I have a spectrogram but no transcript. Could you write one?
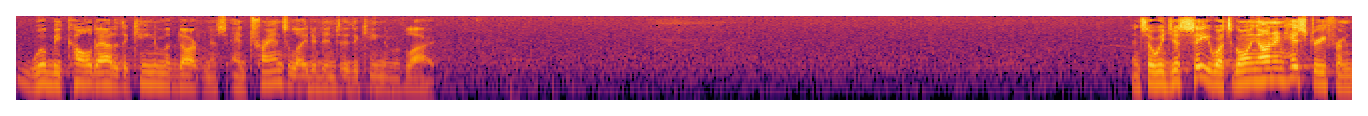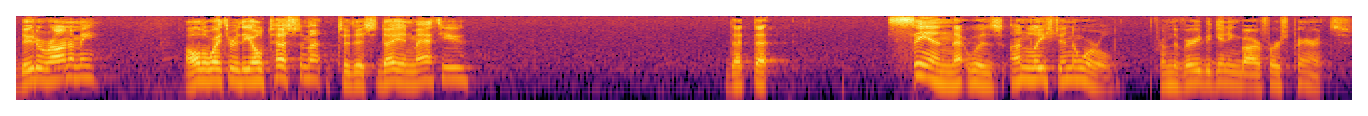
will be called out of the kingdom of darkness and translated into the kingdom of light. And so we just see what's going on in history from Deuteronomy all the way through the Old Testament to this day in Matthew. That that sin that was unleashed in the world from the very beginning by our first parents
